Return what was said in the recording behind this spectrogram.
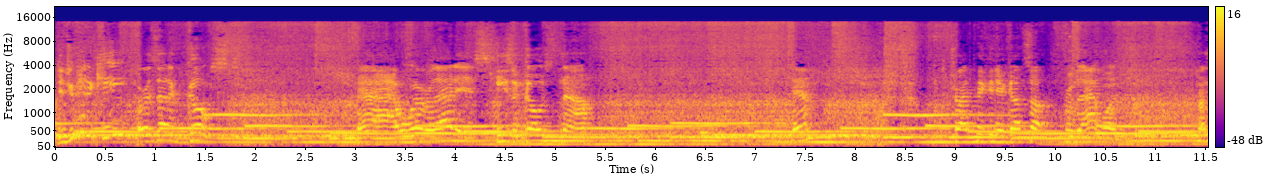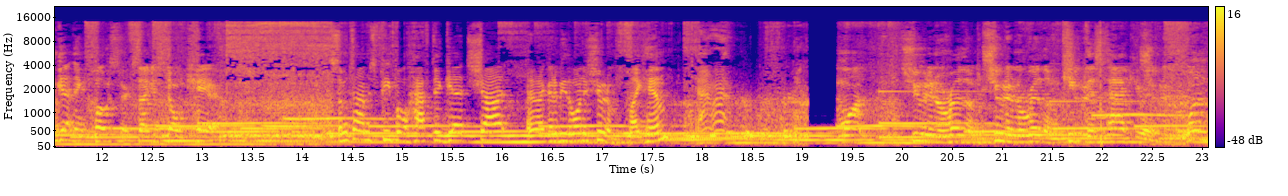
Did you hit a key? Or is that a ghost? Ah, whoever that is, he's a ghost now. Him? Try picking your guts up through that one. I'm getting in closer because I just don't care. Sometimes people have to get shot, and I gotta be the one to shoot them. Like him? One, shoot in a rhythm, shoot in a rhythm, keep this accurate. One,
